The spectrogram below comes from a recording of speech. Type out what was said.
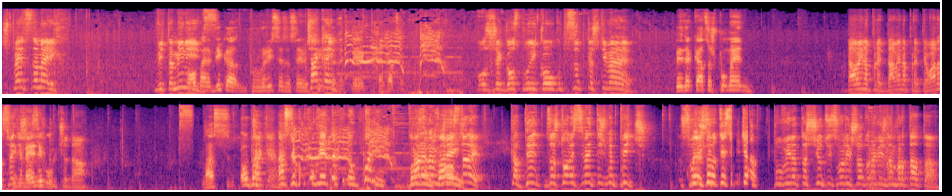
Шперц намерих! Витамини! О, мене вика, провери се за себе си. Чакай! Боже господи, колко псъткаш ти бе! Преди да кацаш по мен. Давай напред, давай напред. Ела да светиш, аз се включа, да. Аз... О, брат, Чакай. аз не го погледнах и да опари. Аре Бързо, бе, отваряй. монстъре! Къде? Защо не светиш бе, пич? Свалих Защо си те светя? половината шилд и свалих, защото не виждам вратата.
